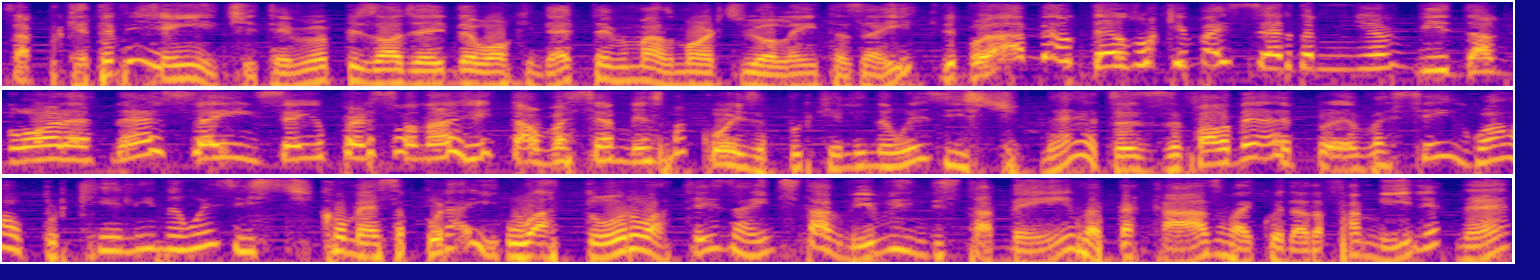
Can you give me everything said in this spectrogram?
sabe, porque teve gente, teve um episódio aí The Walking Dead, teve umas mortes violentas aí, que depois, ah, meu Deus, o que vai ser da minha vida agora, né, sem, sem o personagem e tal, vai ser a mesma coisa, porque ele não existe, né, você fala, "É, vai ser igual, porque ele não existe, começa por aí, o ator ou atriz ainda está vivo, ainda está bem, vai pra casa, vai cuidar da família, né,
